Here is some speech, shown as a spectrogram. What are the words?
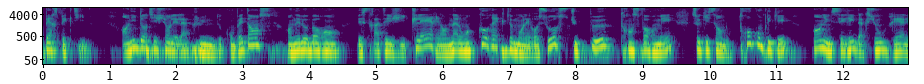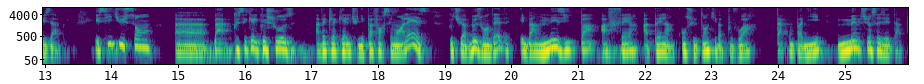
perspective en identifiant les lacunes de compétences, en élaborant des stratégies claires et en allouant correctement les ressources, tu peux transformer ce qui semble trop compliqué en une série d'actions réalisables. Et si tu sens euh, bah, que c'est quelque chose avec laquelle tu n'es pas forcément à l'aise, que tu as besoin d'aide, eh ben n'hésite pas à faire appel à un consultant qui va pouvoir t'accompagner même sur ces étapes.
